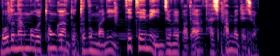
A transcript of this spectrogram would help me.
모든 항목을 통과한 노트북만이 TTM의 인증을 받아 다시 판매되죠.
